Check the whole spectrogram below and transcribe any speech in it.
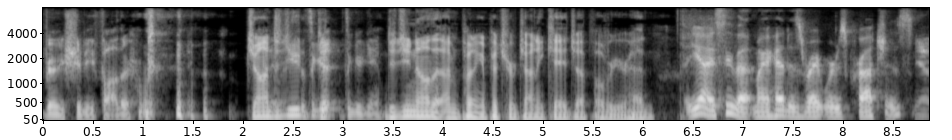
very shitty father. John, did you It's a good. It's a good game. did you know that I'm putting a picture of Johnny Cage up over your head? yeah. I see that. My head is right where his crotch is. Yeah,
